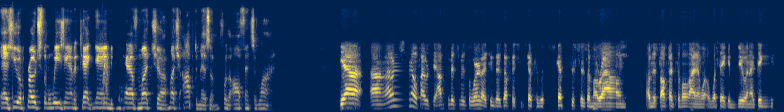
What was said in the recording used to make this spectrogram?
as you approach the Louisiana Tech game, do you have much uh, much optimism for the offensive line? Yeah, uh, I don't know if I would say optimism is the word. I think there's definitely some skepticism around um, this offensive line and what, what they can do. And I think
